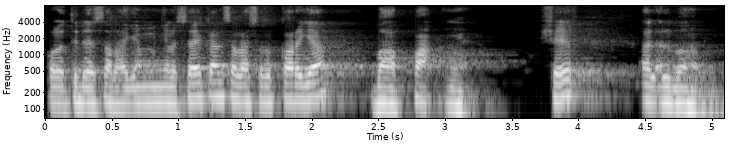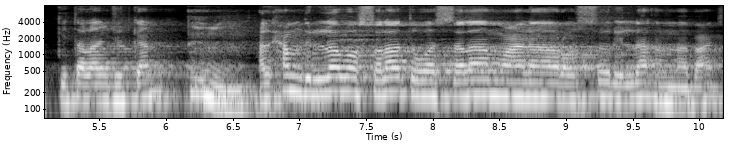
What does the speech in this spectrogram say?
Kalau tidak salah yang menyelesaikan salah satu karya bapaknya. Syekh Al-Albani. Kita lanjutkan. Alhamdulillah wassalatu wassalamu ala Rasulillah amma ba'd.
